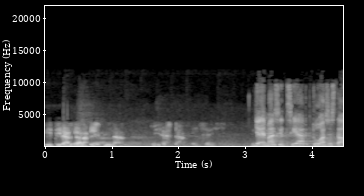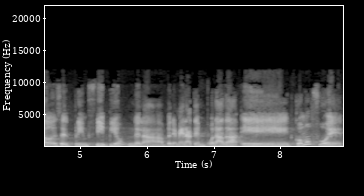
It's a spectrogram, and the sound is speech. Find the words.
y tirarte a la piscina. Y ya está. Y además, Itziar, tú has estado desde el principio de la primera temporada. Eh, ¿Cómo fue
